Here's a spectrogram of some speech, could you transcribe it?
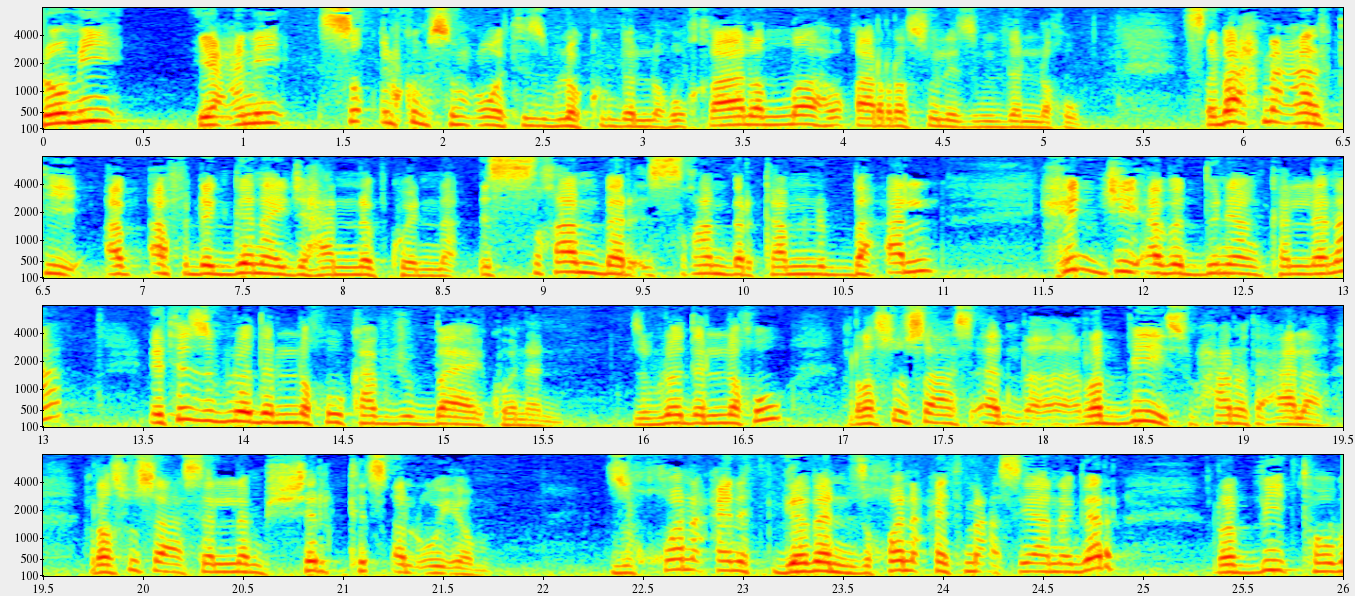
ሎሚ ያዕኒ ስቕ ኢልኩም ስምዕዎ እቲ ዝብለኩም ዘለኹ ቃል ኣላ ቃል ረሱል እየ ዝብል ዘለኹ ጽባሕ መዓልቲ ኣብ ኣፍ ደገ ናይ ጀሃነብ ኮይንና እስኻ እምበር እስኻ እምበር ካብ ንበሃል ሕጂ ኣብ ኣዱንያ እንከለና እቲ ዝብሎ ዘለኹ ካብ ጁባይ ኣይኮነን ዝብሎ ዘለኹ ረቢ ስብሓን ወተዓላ ረሱል ስ ሰለም ሽርክ ጸልኡ እዮም ዝኾነ ዓይነት ገበን ዝኾነ ዓይነት ማዕስያ ነገር ረቢ ቶባ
